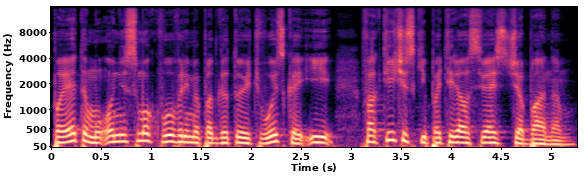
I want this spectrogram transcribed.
поэтому он не смог вовремя подготовить войско и фактически потерял связь с Джабаном.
